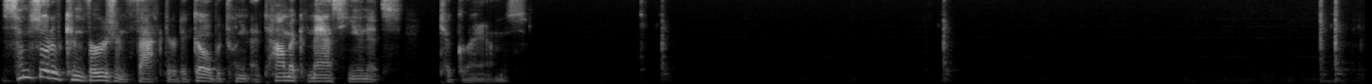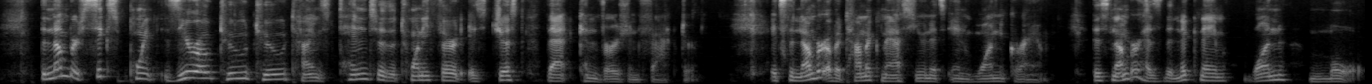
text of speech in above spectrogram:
some sort of conversion factor to go between atomic mass units to grams. The number 6.022 times 10 to the 23rd is just that conversion factor. It's the number of atomic mass units in one gram. This number has the nickname 1 mole.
